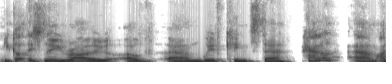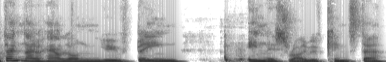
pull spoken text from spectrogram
you got this new row of um, with Kinsta. How long? Um, I don't know how long you've been in this row with Kinsta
